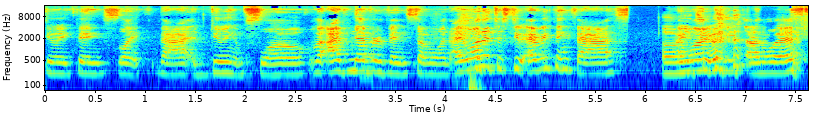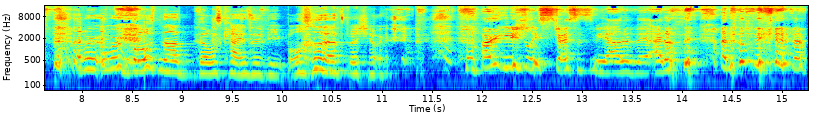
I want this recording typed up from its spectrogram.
doing things like that and doing them slow. But I've never yeah. been someone. I want to just do everything fast. Oh, I want too. to be done with. we're, we're both not those kinds of people, that's for sure. Art usually stresses me out of it. I don't I don't think I've ever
